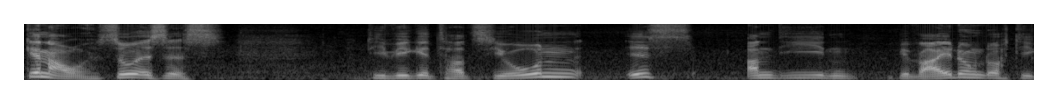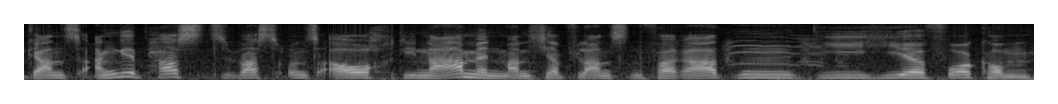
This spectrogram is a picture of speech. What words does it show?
Genau, so ist es. Die Vegetation ist an die Beweidung durch die Gans angepasst, was uns auch die Namen mancher Pflanzen verraten, die hier vorkommen.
